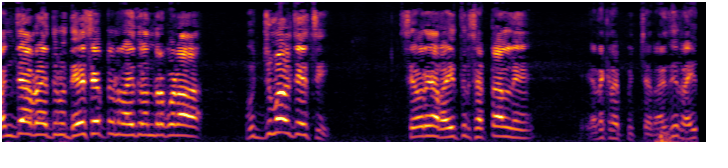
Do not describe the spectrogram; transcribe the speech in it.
పంజాబ్ రైతులు దేశవ్యాప్తంగా రైతులందరూ కూడా ఉద్యమాలు చేసి చివరిగా రైతుల చట్టాలని వెనక్కి రప్పించారు. అది రైతు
